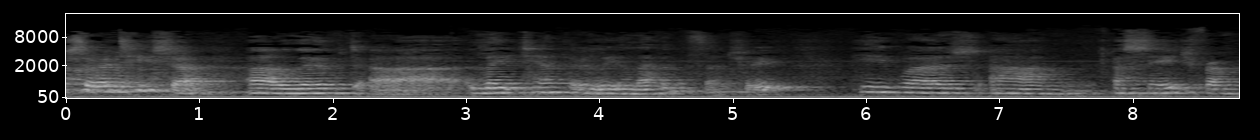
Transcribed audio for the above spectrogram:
So Atisha uh, lived uh, late 10th, early 11th century. He was um, a sage from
